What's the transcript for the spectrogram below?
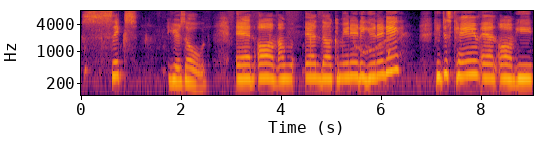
six years old, and um I'm and the community unity. He just came and um he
